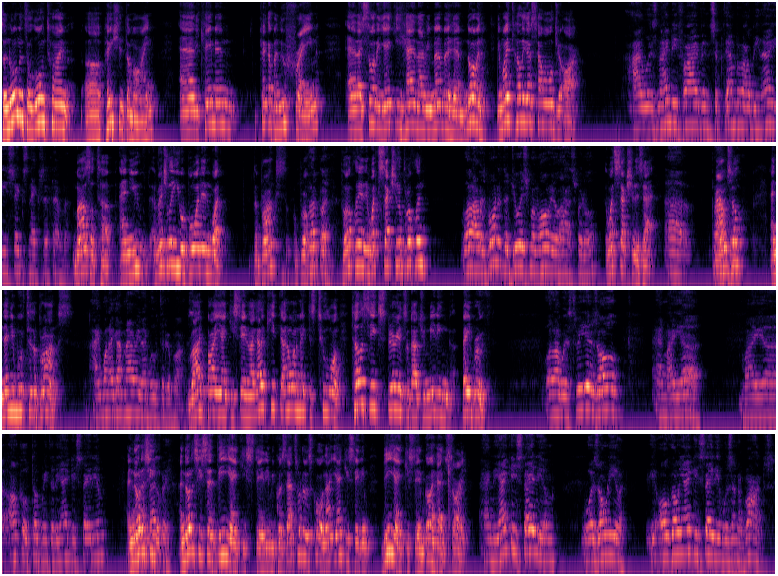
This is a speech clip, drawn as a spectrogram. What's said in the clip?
So Norman's a long-time uh, patient of mine, and he came in pick up a new frame, and I saw the Yankee hat, and I remember him. Norman, you mind telling us how old you are? I was 95 in September. I'll be 96 next September. Mazel tov. And you originally you were born in what? The Bronx? Or Brooklyn. Brooklyn. Brooklyn. In what section of Brooklyn? Well, I was born at the Jewish Memorial Hospital, What section is that? uh, Brownsville. And then you moved to the Bronx. I when I got married, I moved to the Bronx. Right by Yankee Stadium. I got to keep. I don't want to make this too long. Tell us the experience about you meeting Babe Ruth. Well, I was three years old, and my uh, my uh, uncle took me to the Yankee Stadium. And And notice he, me. and notice he said the Yankee Stadium because that's what it was called, not Yankee Stadium, the Yankee Stadium. Go ahead. Sorry. And the Yankee Stadium was only a, although Yankee Stadium was in the Bronx,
